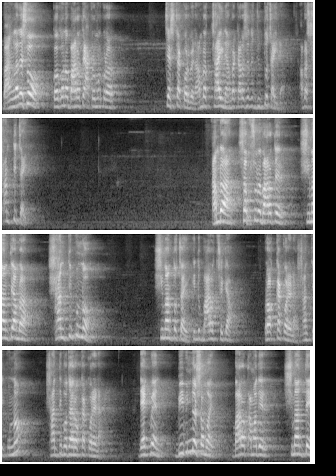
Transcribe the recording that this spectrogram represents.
বাংলাদেশও কখনো ভারতে আক্রমণ করার চেষ্টা করবে না। আমরা চাই না, আমরা কারোর সাথে যুদ্ধ চাই না। আমরা শান্তি চাই। আমরা সবসময় ভারতের সীমান্তে আমরা শান্তিপূর্ণ সীমান্ত চাই, কিন্তু ভারত সেটা রক্ষা করে না, শান্তিপূর্ণ শান্তি বজায় রক্ষা করে না। দেখবেন, বিভিন্ন সময় ভারত আমাদের সীমান্তে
